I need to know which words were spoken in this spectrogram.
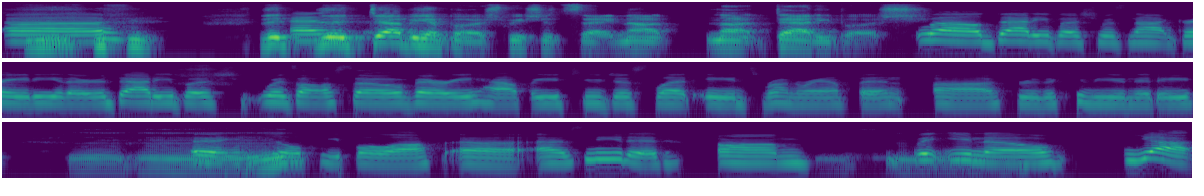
uh, the and- the W Bush, we should say, not not Daddy Bush. well, Daddy Bush was not great either. Daddy Bush was also very happy to just let AIDS run rampant uh, through the community and Mhm. kill people off uh, as needed. Um, but you Mhm. know yeah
